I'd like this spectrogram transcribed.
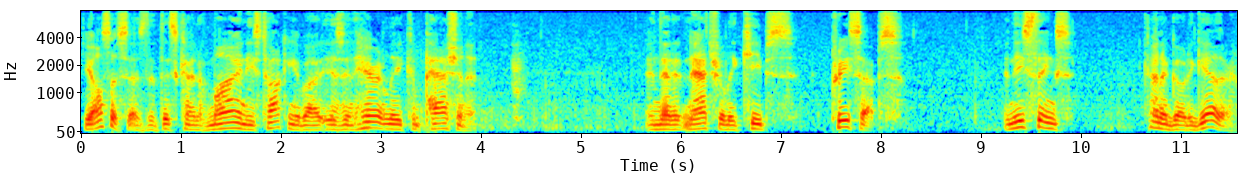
He also says that this kind of mind he's talking about is inherently compassionate and that it naturally keeps precepts. And these things kind of go together.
